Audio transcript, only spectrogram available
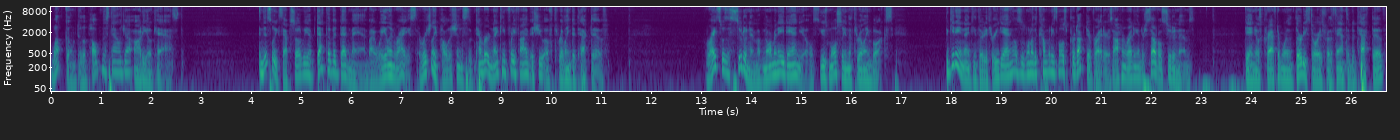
Welcome to the Pulp Nostalgia audiocast. In this week's episode, we have Death of a Dead Man by Wayland Rice, originally published in the September 1945 issue of Thrilling Detective. Rice was a pseudonym of Norman A. Daniels, used mostly in the thrilling books. Beginning in 1933, Daniels was one of the company's most productive writers, often writing under several pseudonyms. Daniels crafted more than 30 stories for the Phantom Detective,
